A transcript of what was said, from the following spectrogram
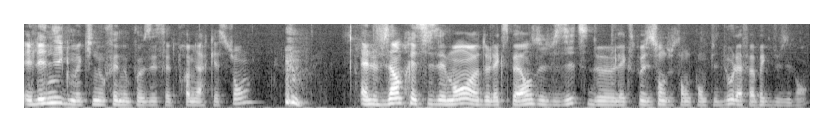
et l'énigme qui nous fait nous poser cette première question, elle vient précisément de l'expérience de visite de l'exposition du Centre Pompidou, la fabrique du vivant.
